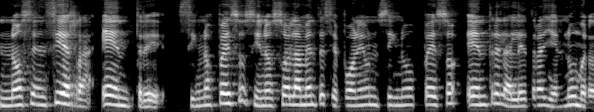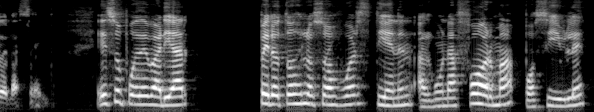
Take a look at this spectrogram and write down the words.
no se encierra entre signos pesos, sino solamente se pone un signo peso entre la letra y el número de la celda. Eso puede variar, pero todos los softwares tienen alguna forma posible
